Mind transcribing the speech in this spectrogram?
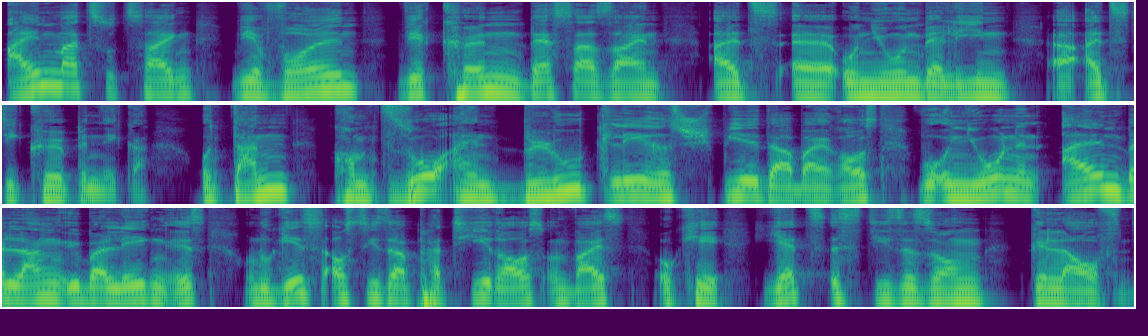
einmal zu zeigen, wir wollen, wir können besser sein als äh, Union Berlin, äh, als die Köpenicker. Und dann kommt so ein blutleeres Spiel dabei raus, wo Union in allen Belangen überlegen ist und du gehst aus dieser Partie raus und weißt, okay, jetzt ist die Saison gelaufen.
